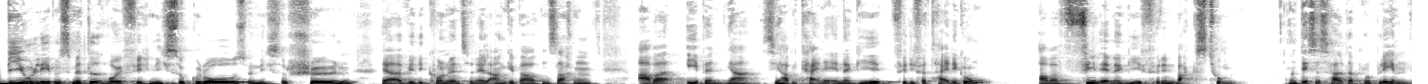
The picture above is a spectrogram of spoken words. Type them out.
Bio-Lebensmittel häufig nicht so groß und nicht so schön, ja, wie die konventionell angebauten Sachen. Aber eben, ja, sie haben keine Energie für die Verteidigung, aber viel Energie für den Wachstum. Und das ist halt ein Problem,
